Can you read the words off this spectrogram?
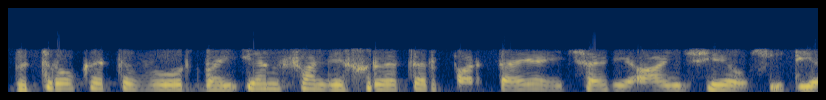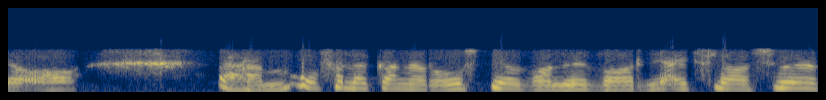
betrokke te word by een van die groter partye, het sy die ANC of die DA. Ehm um, of hulle kan 'n rol speel wanneer waar die uitslae so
